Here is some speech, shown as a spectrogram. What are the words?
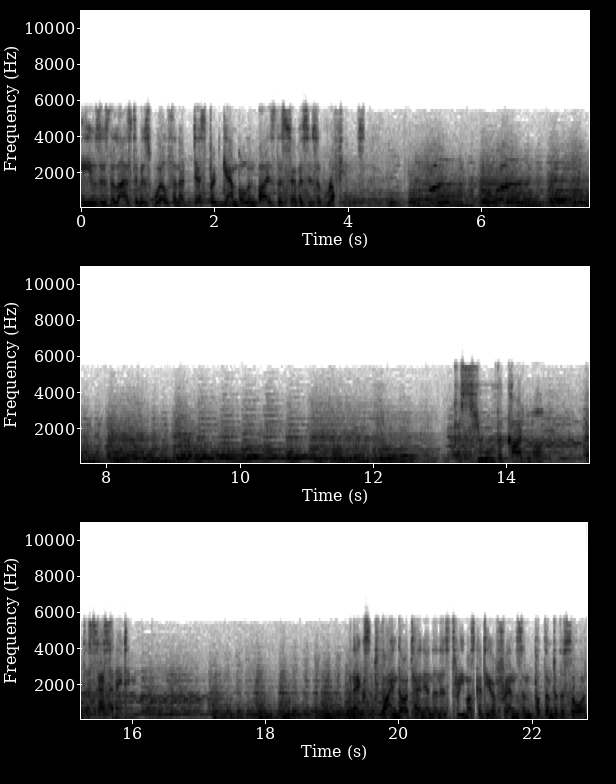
He uses the last of his wealth in a desperate gamble and buys the services of ruffians. Three musketeer friends and put them to the sword.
